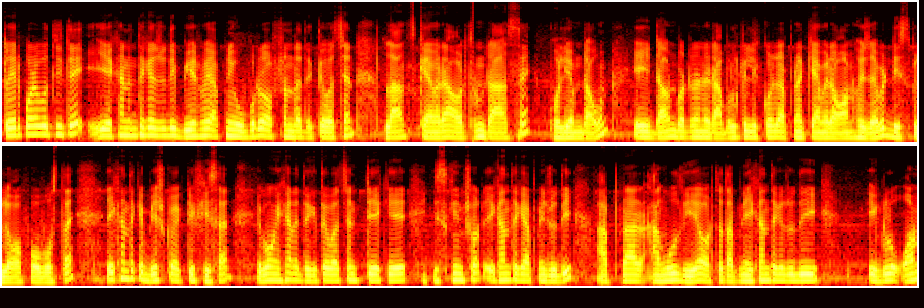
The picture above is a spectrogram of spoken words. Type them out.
তো এর পরবর্তীতে এখান থেকে যদি বের হয়ে আপনি উপরের অপশনটা দেখতে পাচ্ছেন লাঞ্চ ক্যামেরা অর্থনটা আছে ভলিউম ডাউন এই ডাউন বাটনে ডাবল ক্লিক করলে আপনার ক্যামেরা অন হয়ে যাবে ডিসপ্লে অফ অবস্থায়। এখান থেকে বেশ কয়েকটি ফিচার এবং এখানে দেখতে পাচ্ছেন টেকে স্ক্রিনশট এখান থেকে আপনি যদি আপনার আঙুল দিয়ে, অর্থাৎ আপনি এখান থেকে যদি এগুলো অন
